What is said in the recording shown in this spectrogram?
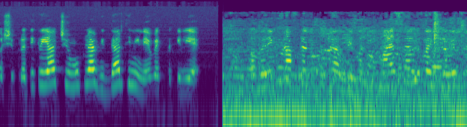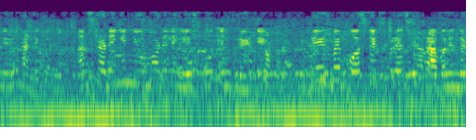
अशी प्रतिक्रिया चिमुकल्या विद्यार्थिनीने व्यक्त केली आहे. A very good afternoon to everyone. Myself Vaishnavi Sunil Khandekar. I'm studying in New Model English School in grade 8. Today is my first experience to travel in the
